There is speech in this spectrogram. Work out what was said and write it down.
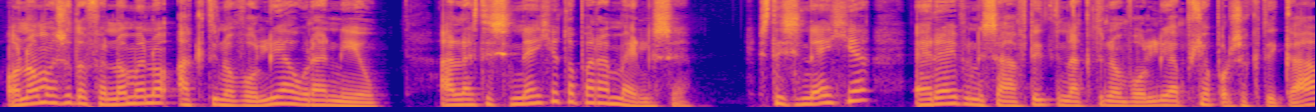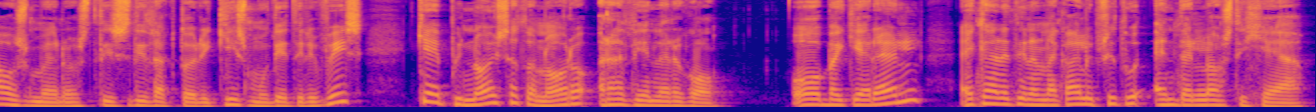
Ονόμασε το φαινόμενο ακτινοβολία ουρανίου, αλλά στη συνέχεια το παραμέλησε. Στη συνέχεια ερεύνησα αυτή την ακτινοβολία πιο προσεκτικά ως μέρος της διδακτορικής μου διατριβής και επινόησα τον όρο ραδιενεργό. Ο Μπακερέλ έκανε την ανακάλυψή του εντελώς τυχαία.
